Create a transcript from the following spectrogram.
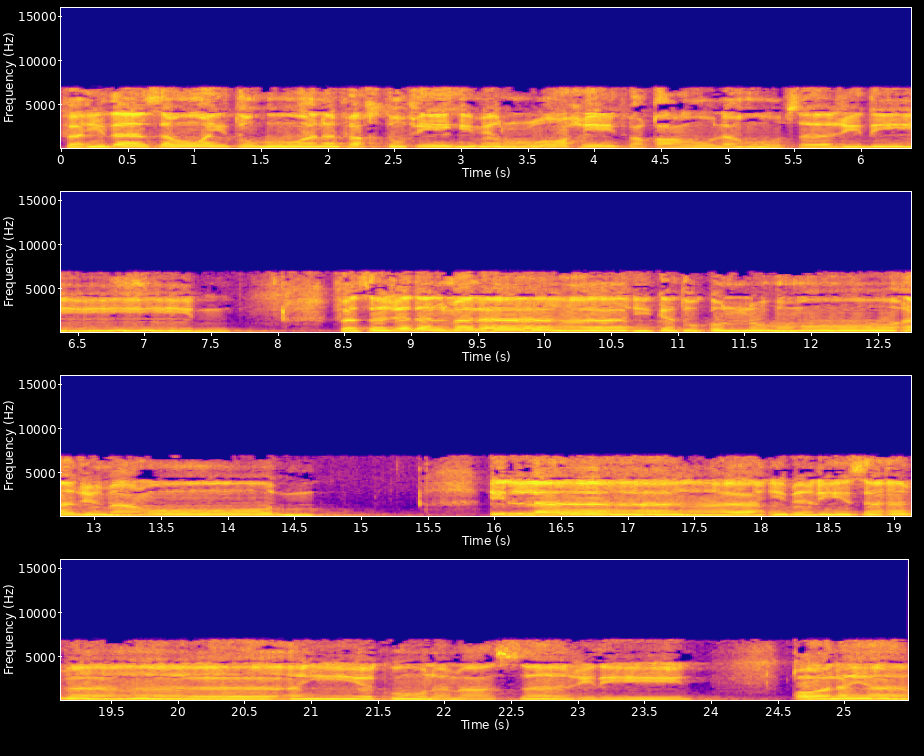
فَإِذَا سَوَّيْتُهُ وَنَفَخْتُ فِيهِ مِن رُّوحِي فَقَعُوا لَهُ سَاجِدِينَ. فَسَجَدَ الْمَلَائِكَةُ كُلُّهُمْ أَجْمَعُونَ. إِلَّا إِبْلِيسَ أَبَىٰ أَن يَكُونَ مَعَ السَّاجِدِينَ. قَالَ يَا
